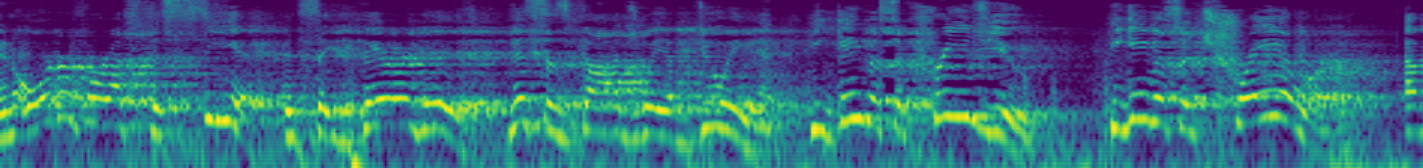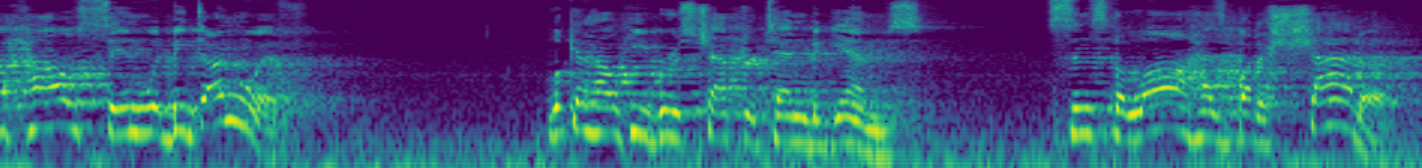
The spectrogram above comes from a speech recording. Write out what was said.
in order for us to see it and say, there it is, this is God's way of doing it, He gave us a preview. He gave us a trailer of how sin would be done with. Look at how Hebrews chapter 10 begins. Since the law has but a shadow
